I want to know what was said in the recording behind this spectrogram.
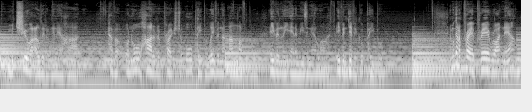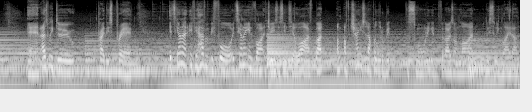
mature a little in our heart, have an all hearted approach to all people, even the unlovable, even the enemies in our life, even difficult people. And we're going to pray a prayer right now. And as we do pray this prayer, it's going to, if you haven't before, it's going to invite Jesus into your life. But I've changed it up a little bit this morning, and for those online or listening later,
